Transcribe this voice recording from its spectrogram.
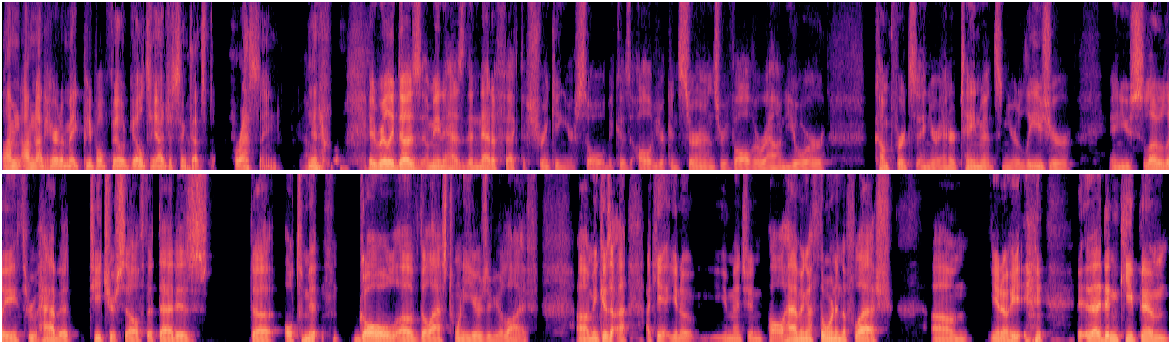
I'm I'm not here to make people feel guilty. I just think that's depressing. You know. It really does. I mean, it has the net effect of shrinking your soul because all of your concerns revolve around your comforts and your entertainments and your leisure. And you slowly, through habit, teach yourself that that is the ultimate goal of the last 20 years of your life. Um, because I, I can't, you know, you mentioned Paul having a thorn in the flesh. Um, you know, he, that didn't keep him,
